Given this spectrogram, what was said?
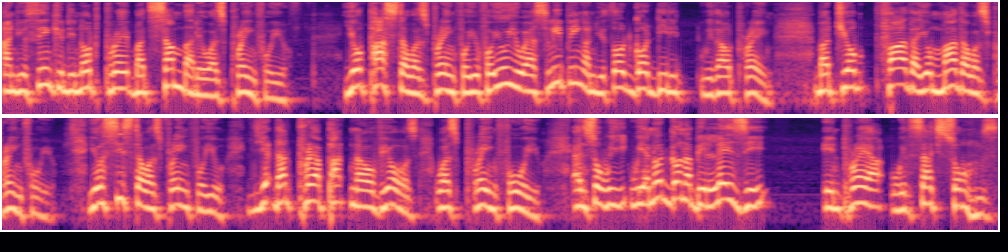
and you think you did not pray, but somebody was praying for you. Your pastor was praying for you. For you, you were sleeping and you thought God did it without praying. But your father, your mother was praying for you. Your sister was praying for you. That prayer partner of yours was praying for you. And so we, we are not going to be lazy in prayer with such songs.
